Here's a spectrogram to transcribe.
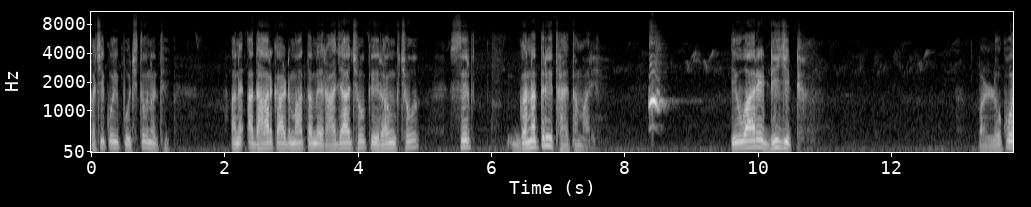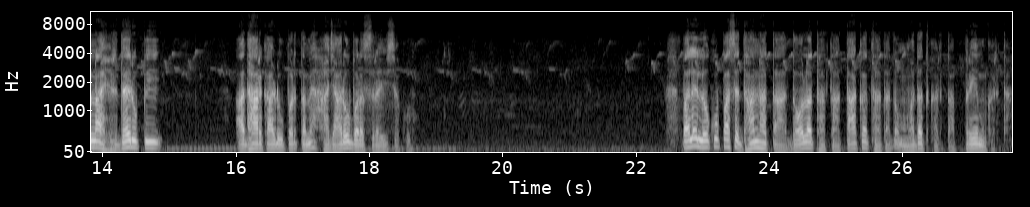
પછી કોઈ પૂછતું નથી. અને આધાર કાર્ડમાં તમે રાજા છો કે રંગ છો, સિર્ફ ગણતરી થાય તમારી. યુ આર એ ડિજિટ પણ લોકોના હૃદયરૂપી આધાર કાર્ડ ઉપર તમે હજારો વર્ષ રહી શકો. પહેલે લોકો પાસે ધન હતા, દોલત હતા, તાકાત હતા, તો મદદ કરતા, પ્રેમ કરતા.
